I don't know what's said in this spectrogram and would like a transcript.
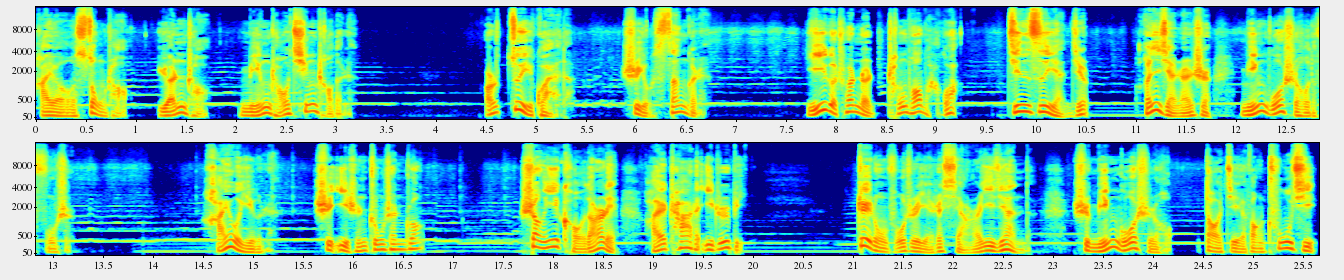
还有宋朝、元朝、明朝、清朝的人。而最怪的是有三个人，一个穿着长袍马褂，金丝眼镜。很显然是民国时候的服饰。还有一个人是一身中山装，上衣口袋里还插着一支笔。这种服饰也是显而易见的，是民国时候到解放初期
